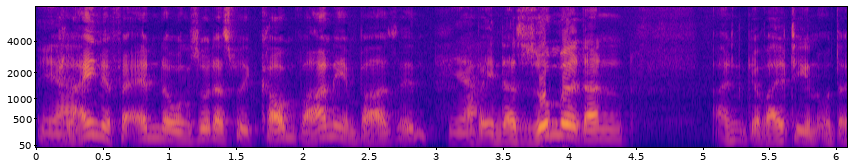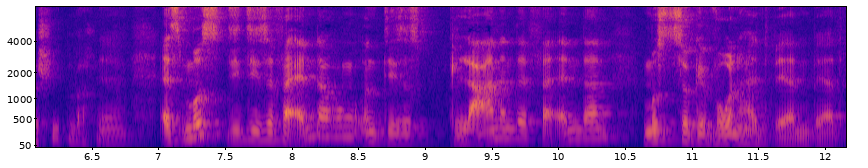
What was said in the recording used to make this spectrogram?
ja. kleine Veränderungen, so dass wir kaum wahrnehmbar sind, ja. aber in der Summe dann einen gewaltigen Unterschied machen. Ja. Es muss die, diese Veränderung und dieses planende Verändern muss zur Gewohnheit werden, Bert.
